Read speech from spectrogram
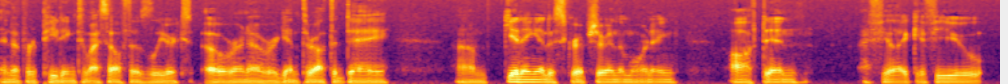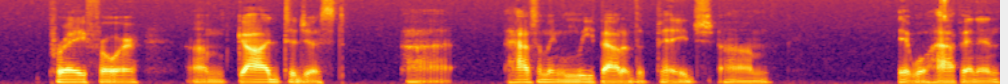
end up repeating to myself those lyrics over and over again throughout the day. Um, getting into scripture in the morning, often, I feel like if you pray for um, God to just uh, have something leap out of the page, um, it will happen and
